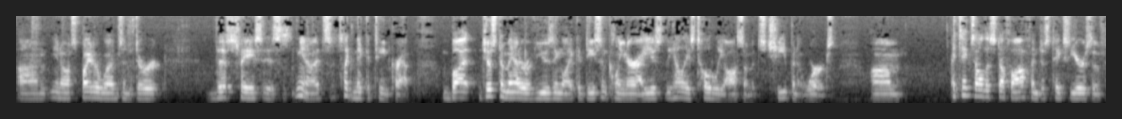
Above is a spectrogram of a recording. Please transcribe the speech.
Um, you know, spider webs and dirt. This face is, you know, it's it's like nicotine crap. But just a matter of using like a decent cleaner. I use the LA is totally awesome. It's cheap and it works. Um, it takes all this stuff off and just takes years of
